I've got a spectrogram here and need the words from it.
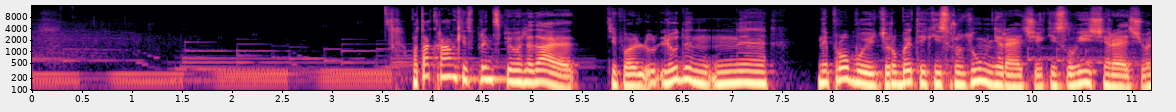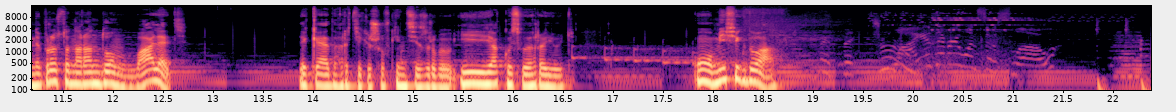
Отак ранкіт, в принципі, виглядає. Типу, люди не, не пробують робити якісь розумні речі, якісь логічні речі. Вони просто на рандом валять, яке Едгар тільки що в кінці зробив, і якось виграють. О, Міфік 2.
